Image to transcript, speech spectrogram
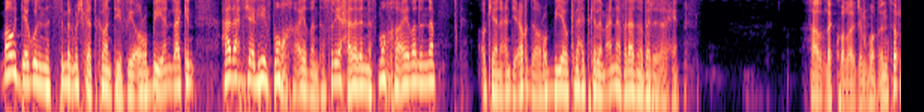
ما ودي أقول إنها تستمر مشكلة كونتي في اوروبيا لكن هذا أحد الأشياء اللي هي في مخه أيضا. تصريح هذا لأنه في مخه أيضا إنه okay أنا عندي عقدة أوروبية وكل أحد يتكلم عنها فلازم ابررها الحين. هارد لك والله لجمهور انتر.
